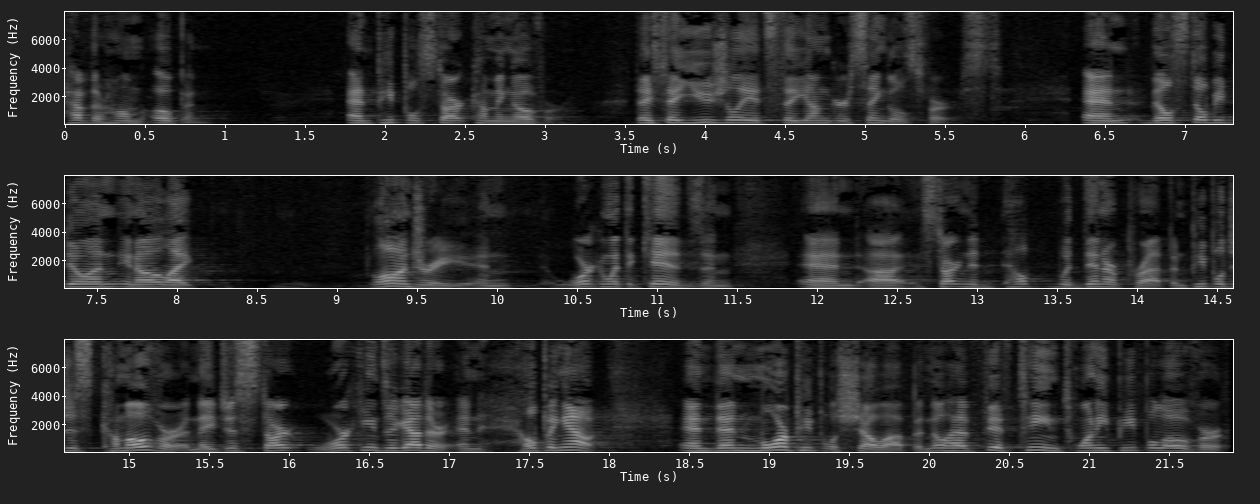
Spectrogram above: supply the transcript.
have their home open and people start coming over. They say usually it's the younger singles first. And they'll still be doing, you know, like laundry and working with the kids and, and uh, starting to help with dinner prep. And people just come over and they just start working together and helping out. And then more people show up and they'll have 15 20 people over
